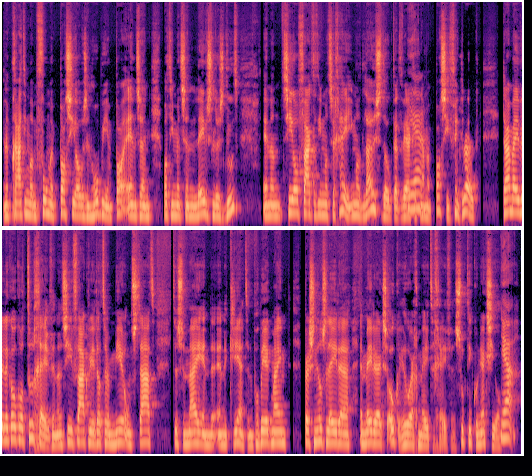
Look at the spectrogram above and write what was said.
En dan praat iemand vol met passie over zijn hobby en, pa en zijn, wat hij met zijn levenslust doet. En dan zie je al vaak dat iemand zegt, hé, hey, iemand luistert ook daadwerkelijk yeah. naar mijn passie. Vind ik leuk. Daarmee wil ik ook wel teruggeven. En dan zie je vaak weer dat er meer ontstaat tussen mij en de, en de cliënt. En dan probeer ik mijn personeelsleden en medewerkers ook heel erg mee te geven. Zoek die connectie op. Ja,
